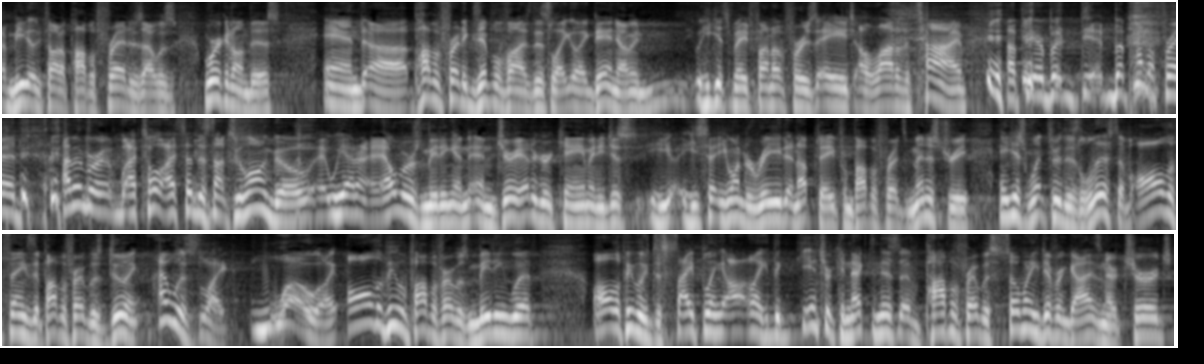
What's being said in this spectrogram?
immediately thought of Papa Fred as I was working on this. And uh, Papa Fred exemplifies this like, like Daniel. I mean, he gets made fun of for his age a lot of the time up here. But, but Papa Fred, I remember I, told, I said this not too long ago. We had an elders meeting, and, and Jerry Edgar came, and he just he, he said he wanted to read an update from Papa Fred's ministry. And he just went through this list of all the things that Papa Fred was doing. I was like, whoa, like all the people Papa Fred was meeting with, all the people he's discipling, all, like the interconnectedness of Papa Fred with so many different guys in our church,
